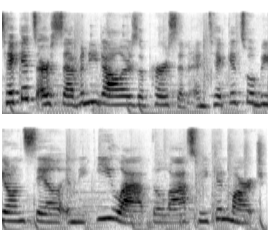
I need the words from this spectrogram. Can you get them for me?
Tickets are $70 a person and tickets will be on sale in the E-Lab the last week in March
